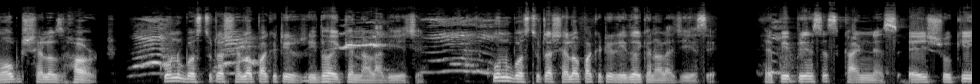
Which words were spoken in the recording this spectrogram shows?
moved swallow's heart কোন বস্তুটা শ্যালো পাখিটির হৃদয়কে নাড়া দিয়েছে? কোন বস্তুটা শ্যালো পাখিটির হৃদয়কে নাড়া দিয়েছে? হ্যাপি প্রিন্সেস কাইন্ডনেস এই সুখী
